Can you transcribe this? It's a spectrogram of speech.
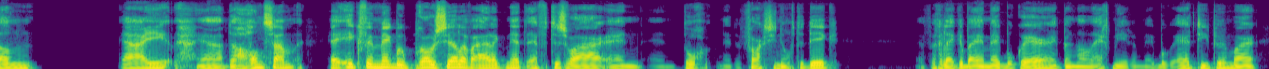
dan, ja, ja de handzaam. Ik vind MacBook Pro zelf eigenlijk net even te zwaar en, en toch net een fractie nog te dik. Vergeleken bij een MacBook Air. Ik ben dan echt meer een MacBook Air type, maar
